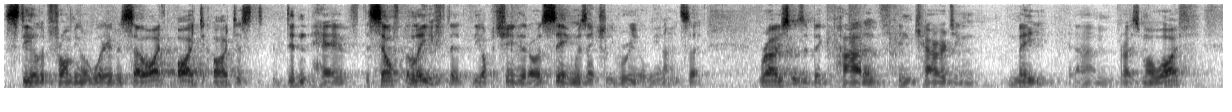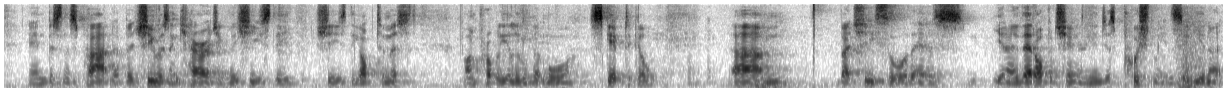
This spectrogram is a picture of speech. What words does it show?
steal it from you or whatever. So I, I, I just didn't have the self belief that the opportunity that I was seeing was actually real, you know. So Rose was a big part of encouraging me. Um, Rose, my wife and business partner, but she was encouraging me. She's the, she's the optimist. I'm probably a little bit more skeptical. Um, but she saw that as you know that opportunity and just pushed me and said, you know,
